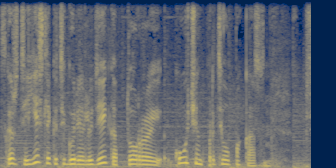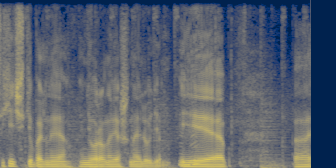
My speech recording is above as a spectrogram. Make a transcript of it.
Скажите, есть ли категория людей, которой коучинг противопоказан? Психически больные, неуравновешенные люди. Угу. И, э,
